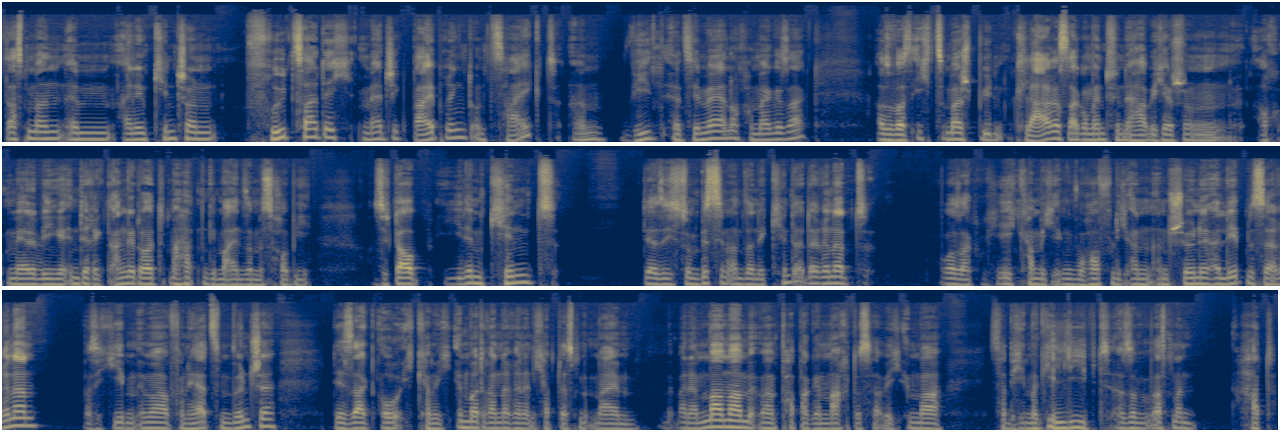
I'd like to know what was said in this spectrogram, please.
dass man ähm, einem Kind schon frühzeitig Magic beibringt und zeigt. Ähm, wie, erzählen wir ja noch, haben wir gesagt. Also was ich zum Beispiel ein klares Argument finde, habe ich ja schon auch mehr oder weniger indirekt angedeutet, man hat ein gemeinsames Hobby. Also ich glaube, jedem Kind, der sich so ein bisschen an seine Kindheit erinnert, wo er sagt, okay, ich kann mich irgendwo hoffentlich an, an schöne Erlebnisse erinnern, was ich jedem immer von Herzen wünsche, der sagt, oh, ich kann mich immer dran erinnern, ich habe das mit meinem, mit meiner Mama, mit meinem Papa gemacht, das habe ich immer, das habe ich immer geliebt. Also was man hat.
